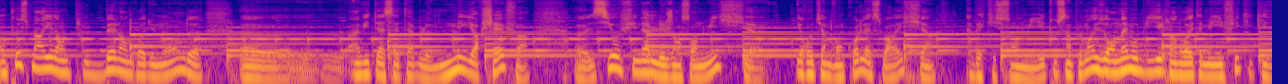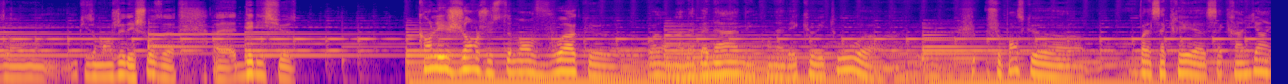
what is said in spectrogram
On peut se marier dans le plus bel endroit du monde, euh, inviter à sa table le meilleur chef. Euh, si au final les gens s'ennuient, euh, ils retiendront quoi de la soirée? Eh ben, Qu'ils se sont tout simplement. Ils auront même oublié que l'endroit était magnifique et qu'ils ont, mangé des choses délicieuses. Quand les gens justement voient que on a la banane et qu'on est avec eux et tout, je, pense que voilà, ça ça crée un lien.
